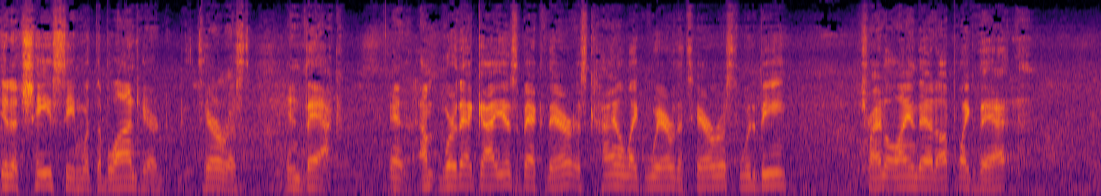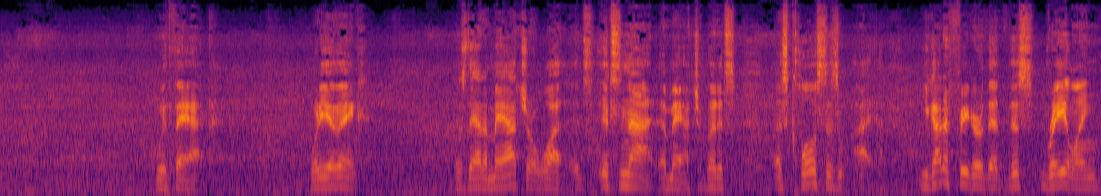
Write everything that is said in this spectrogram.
in a chase scene with the blonde haired terrorist in back. And um, where that guy is back there is kind of like where the terrorist would be. Try to line that up like that with that. What do you think? Is that a match or what? It's it's not a match, but it's as close as I, you got to figure that this railing,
